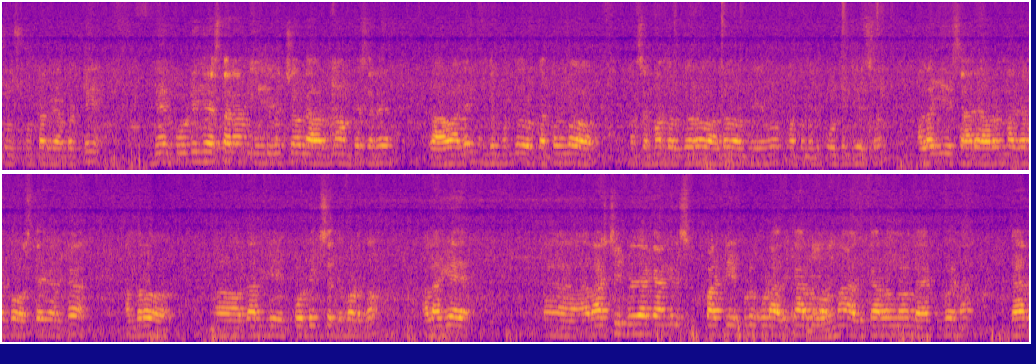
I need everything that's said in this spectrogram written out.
చూసుకుంటారు కాబట్టి నేను పోటీ చేస్తానని ముందుకు వచ్చే వాళ్ళు ఎవరైనా ఉంటే సరే రావాలి. ఇంతకు ముందు గతంలో మా సింహ దుర్గారావు వాళ్ళు మేము కొంతమంది పోటీ చేసాం అలాగే ఈసారి ఎవరన్నా కనుక వస్తే కనుక అందరూ దానికి పోటీకి సిద్ధపడదాం. అలాగే రాష్ట్రీయ ప్రజా కాంగ్రెస్ పార్టీ ఎప్పుడు కూడా అధికారంలో ఉన్నా అధికారంలో లేకపోయినా పేద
